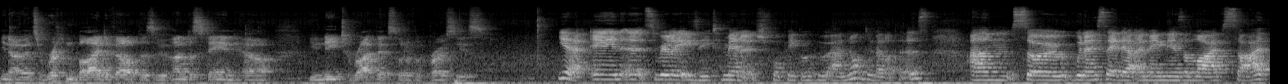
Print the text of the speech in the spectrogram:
you know, it's written by developers who understand how you need to write that sort of a process. Yeah, and it's really easy to manage for people who are not developers. Um, so when I say that, I mean there's a live site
